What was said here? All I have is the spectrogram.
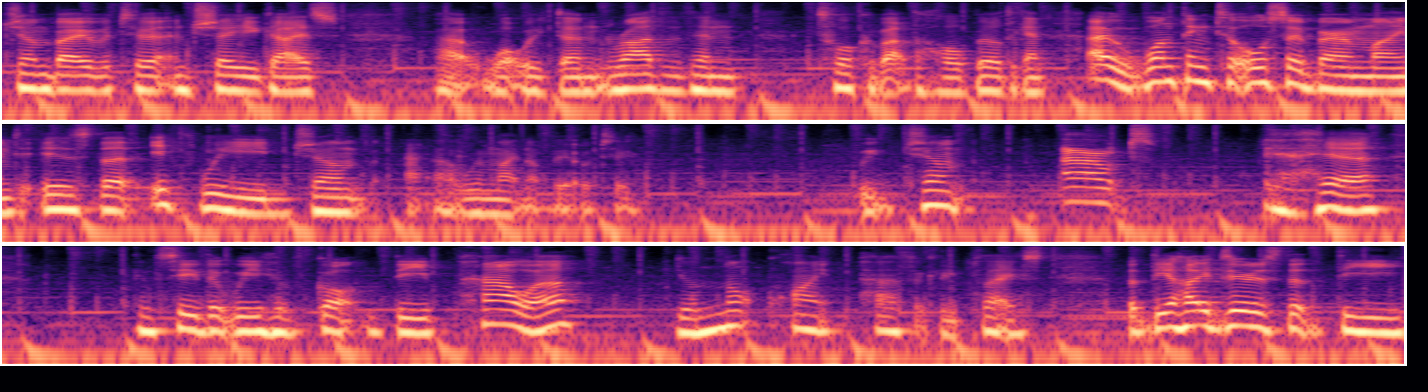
jump over to it and show you guys uh, what we've done rather than talk about the whole build again. Oh, one thing to also bear in mind is that if we jump, uh, we might not be able to. We jump out here, can see that we have got the power. You're not quite perfectly placed, but the idea is that the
